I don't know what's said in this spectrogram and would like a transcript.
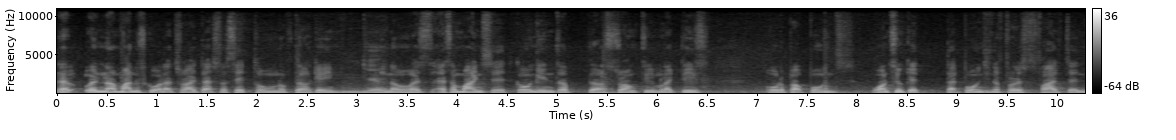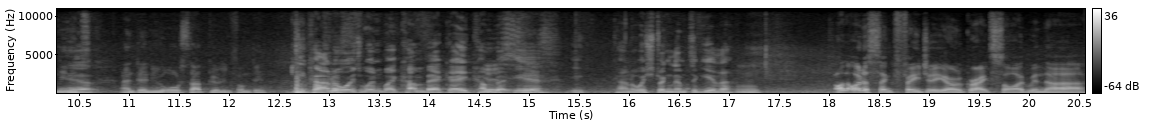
that when Manu scored that's right, that's the set tone of the game. yeah. You know, as, as a mindset going into the strong team like this, all about points. Once you get that point in the first five, ten minutes, Yeah. and then you all start building from there. You can't always win by comeback, eh? Comeback, Yes, yeah. yes. You can't always string them together. I, I just think Fiji are a great side when they're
